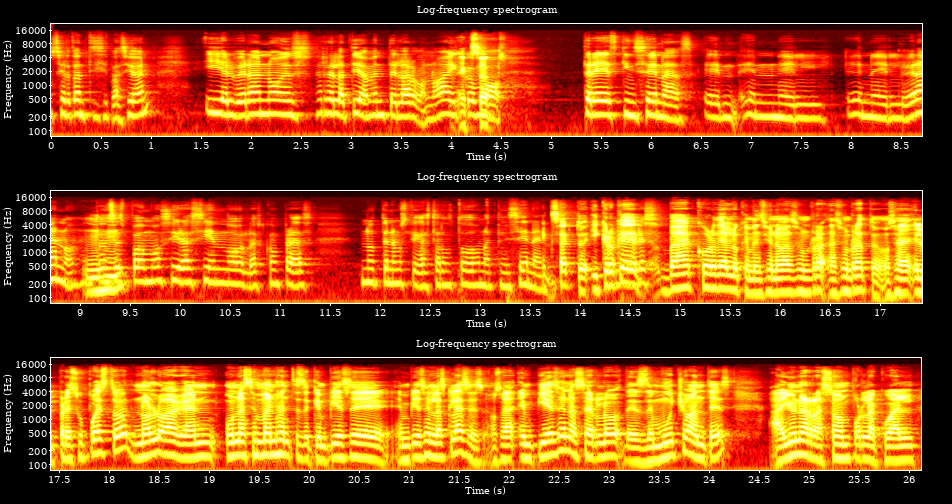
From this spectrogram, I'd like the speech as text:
cierta anticipación y el verano es relativamente largo, ¿no? Hay como tres quincenas en, en, el, en el verano. Entonces podemos ir haciendo las compras. No tenemos que gastarnos toda una quincena. Exacto. Y creo que va acorde a lo que mencionaba hace un, hace un rato. O sea, el presupuesto no lo hagan una semana antes de que empiece, empiecen las clases. O sea, empiecen a hacerlo desde mucho antes. Hay una razón por la cual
